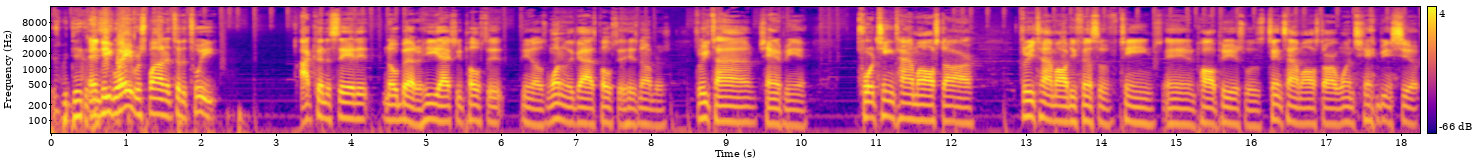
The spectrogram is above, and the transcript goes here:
it's ridiculous. And D Wade responded to the tweet. I couldn't have said it no better. He actually posted, you know, one of the guys posted his numbers. Three time champion, 14 time All Star, three-time All Defensive teams, and Paul Pierce was ten-time All Star, one championship,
